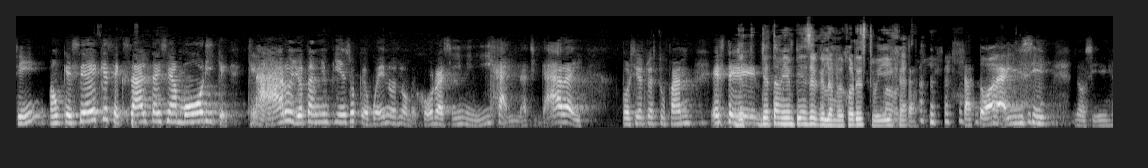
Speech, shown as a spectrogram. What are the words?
¿Sí? Aunque sé que se exalta ese amor y que, claro, yo también pienso que, bueno, es lo mejor así, mi hija y la chingada, y por cierto es tu fan. Este, yo, también pienso que lo mejor es tu hija. Está, toda ahí, sí. No, sí,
